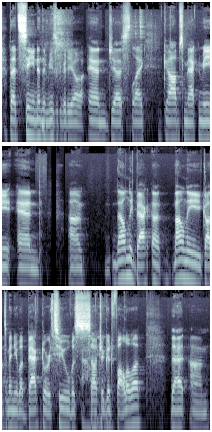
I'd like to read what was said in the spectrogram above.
that scene in the music video and just like gobsmacked me and um not only back uh, not only God's menu but Backdoor 2 was such a good follow up that um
